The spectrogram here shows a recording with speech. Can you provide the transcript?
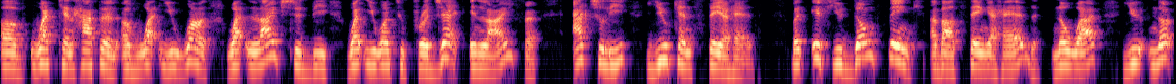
of what can happen of what you want what life should be what you want to project in life actually you can stay ahead but if you don't think about staying ahead, know what? You not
